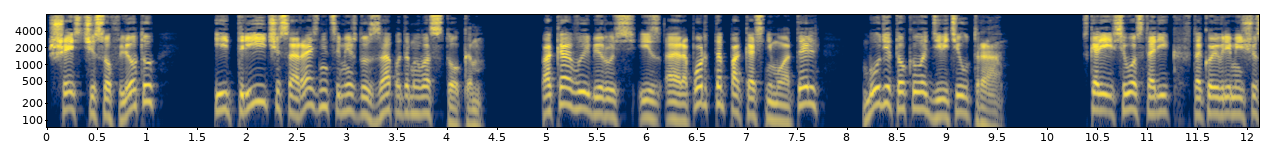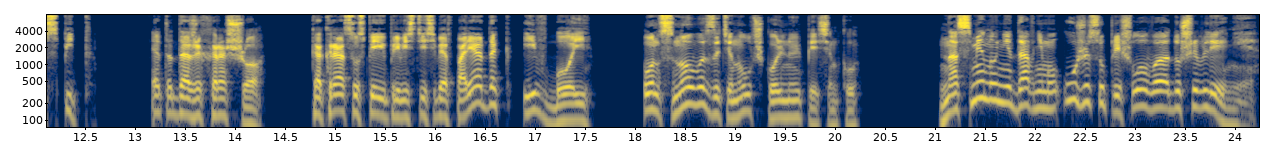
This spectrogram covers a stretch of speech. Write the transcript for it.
шесть часов лету и три часа разницы между Западом и Востоком. Пока выберусь из аэропорта, пока сниму отель, будет около девяти утра. Скорее всего, старик в такое время еще спит. Это даже хорошо. Как раз успею привести себя в порядок и в бой. Он снова затянул школьную песенку. На смену недавнему ужасу пришло воодушевление.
